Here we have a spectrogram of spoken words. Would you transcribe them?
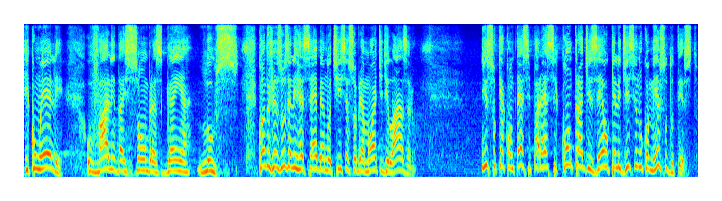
E com ele, o vale das sombras ganha luz. Quando Jesus ele recebe a notícia sobre a morte de Lázaro, isso que acontece parece contradizer o que ele disse no começo do texto.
